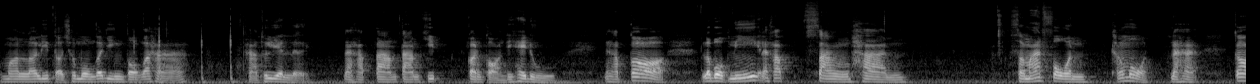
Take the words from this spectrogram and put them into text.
ประมาณร้อยลิตรต่อชั่วโมงก็ยิงตรงก็หาหาทุเรียนเลยนะครับ ตามตามคลิปก่อนๆที่ให้ดูนะครับ ก็ระบบนี้นะครับสั่งผ่านสมาร์ทโฟนทั้งหมดนะฮะก็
